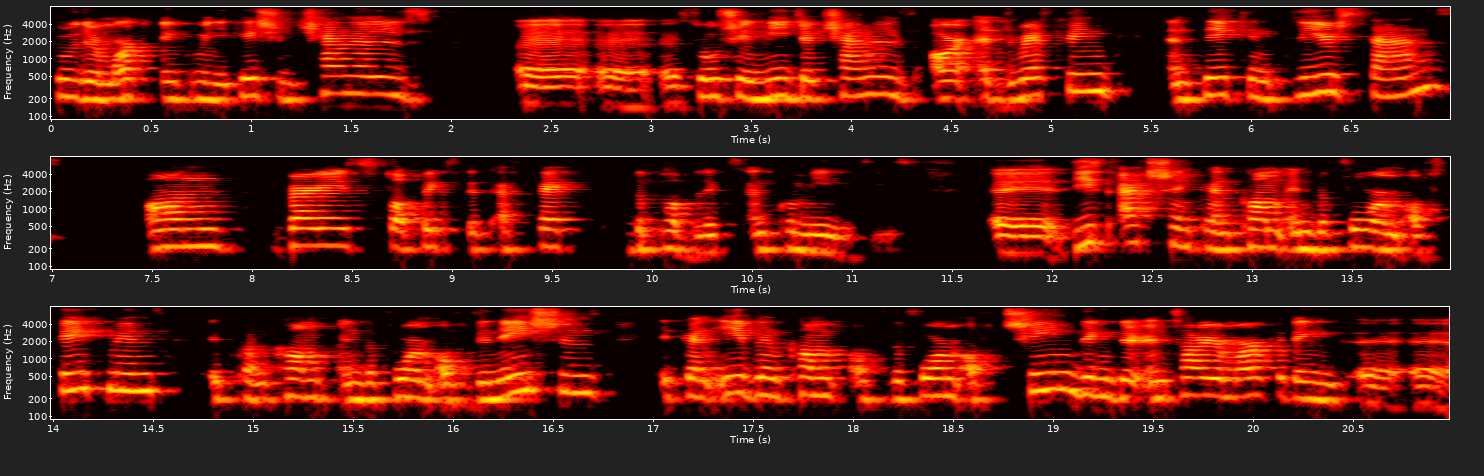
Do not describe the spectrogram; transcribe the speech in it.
through their marketing communication channels, uh, uh, social media channels, are addressing and taking clear stands on various topics that affect the publics and communities. Uh, these action can come in the form of statements, it can come in the form of donations, it can even come of the form of changing their entire marketing uh, uh,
